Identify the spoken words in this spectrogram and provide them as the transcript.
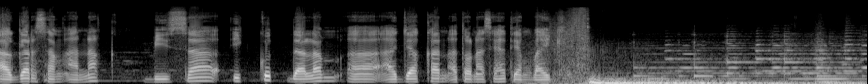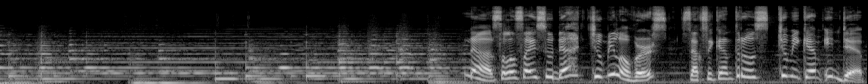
agar sang anak bisa ikut dalam uh, ajakan atau nasihat yang baik. Nah, selesai sudah Cumi Lovers? Saksikan terus Cumi Camp In Depth,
